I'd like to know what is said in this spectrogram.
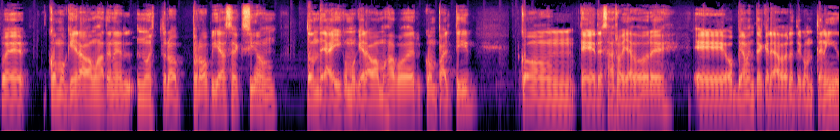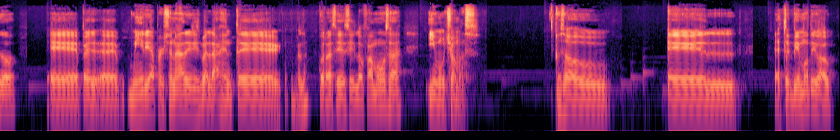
pues como quiera vamos a tener nuestra propia sección donde ahí como quiera vamos a poder compartir con eh, desarrolladores, eh, obviamente creadores de contenido, eh, media personalities, ¿verdad? Gente, ¿verdad? Por así decirlo, famosa y mucho más. So, estoy bien motivado.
